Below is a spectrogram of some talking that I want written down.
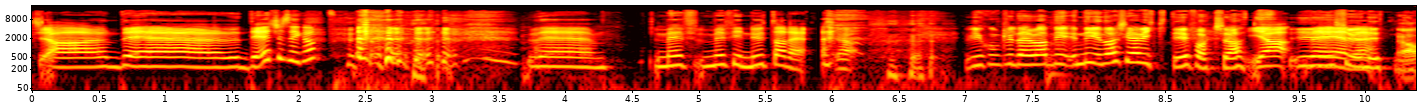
Tja, det, det er ikke sikkert. det, vi, vi finner ut av det. Ja. Vi konkluderer med at nynorsk er viktig fortsatt Ja, i det er det. 2019. Ja,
